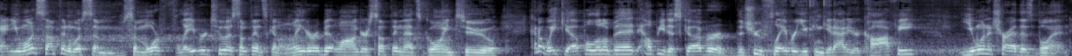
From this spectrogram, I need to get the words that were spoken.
and you want something with some some more flavor to it, something that's going to linger a bit longer, something that's going to kind of wake you up a little bit, help you discover the true flavor you can get out of your coffee, you want to try this blend.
